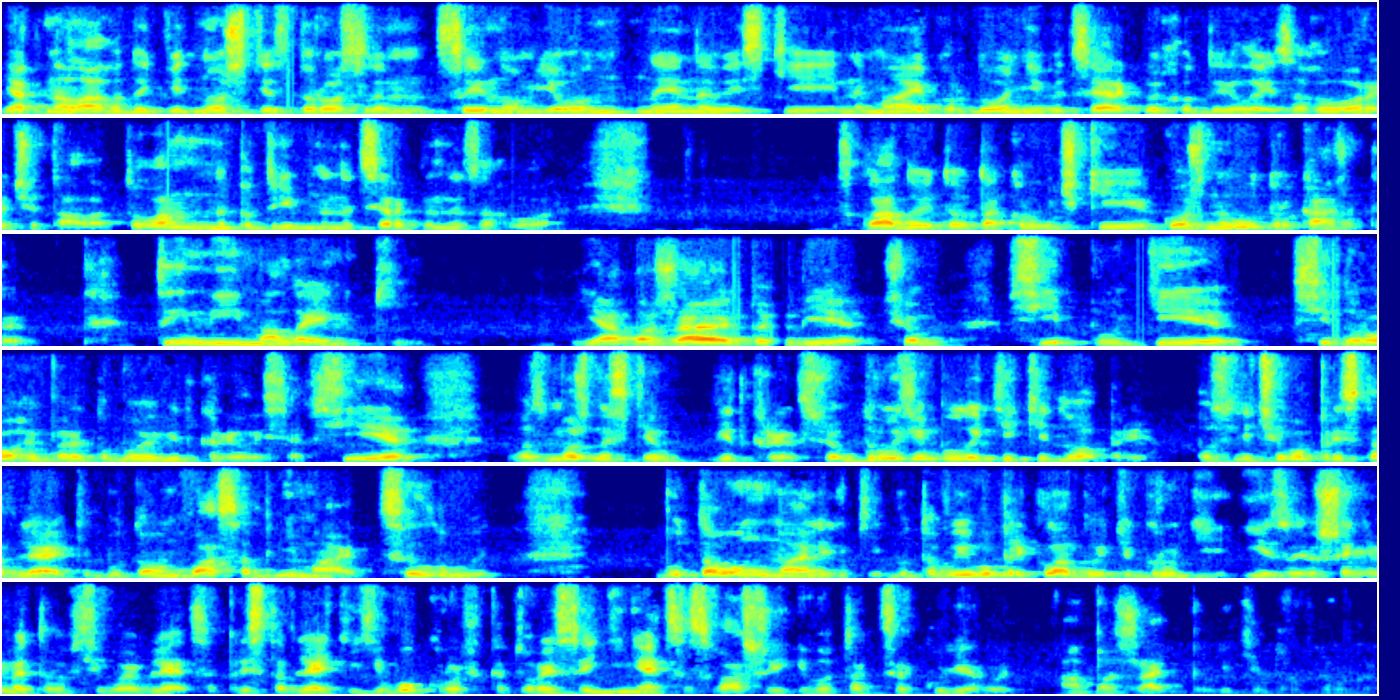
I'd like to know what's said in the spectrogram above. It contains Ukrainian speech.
Як налагодить відносини з дорослим сином, його ненависті, і немає кордонів, і церкви ходили, і заговори читала, то вам не потрібно не церкви, не заговори. Складуєте отак ручки, кожне утро кажете: Ти мій маленький. Я бажаю тобі, щоб всі путі, всі дороги перед тобою відкрилися, всі можливості відкрилися, щоб друзі були тільки добрі. После чего представляете, будто он вас обнимает, целует, будто он маленький, будто вы его прикладываете к груди. И завершением этого всего является, представляете, его кровь, которая соединяется с вашей и вот так циркулирует. Обожать будете друг друга.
